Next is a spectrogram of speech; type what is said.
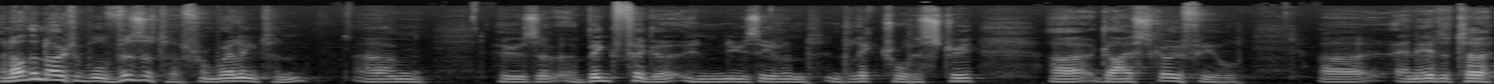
Another notable visitor from Wellington, um, who's a, a, big figure in New Zealand intellectual history, uh, Guy Scholefield, uh, an editor,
